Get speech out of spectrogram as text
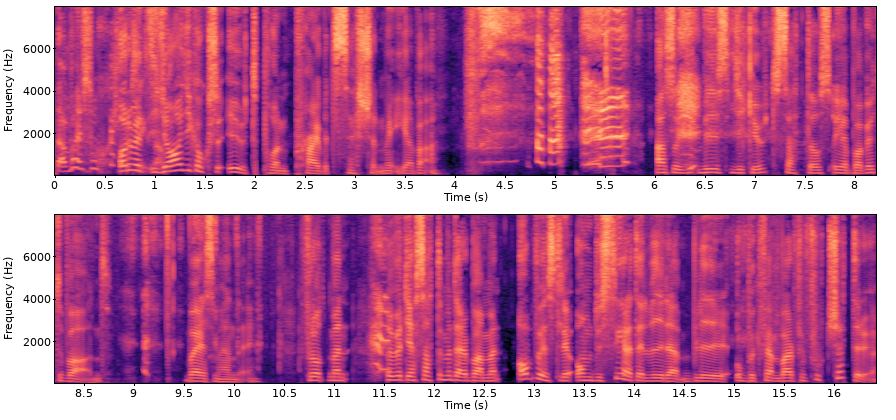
berätta vad är det som skett? Och du vet, liksom? jag gick också ut på en private session med Eva. Alltså vi gick ut, satte oss och jag bara, vet du vad? Vad är det som händer? Förlåt men, jag, vet, jag satte mig där och bara, men obviously om du ser att Elvira blir obekväm, varför fortsätter du?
